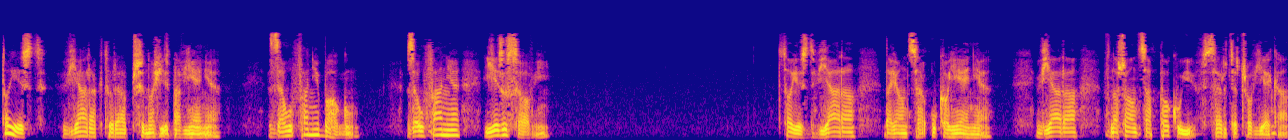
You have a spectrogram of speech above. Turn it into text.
To jest wiara, która przynosi zbawienie, zaufanie Bogu, zaufanie Jezusowi. To jest wiara dająca ukojenie, wiara wnosząca pokój w serce człowieka,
